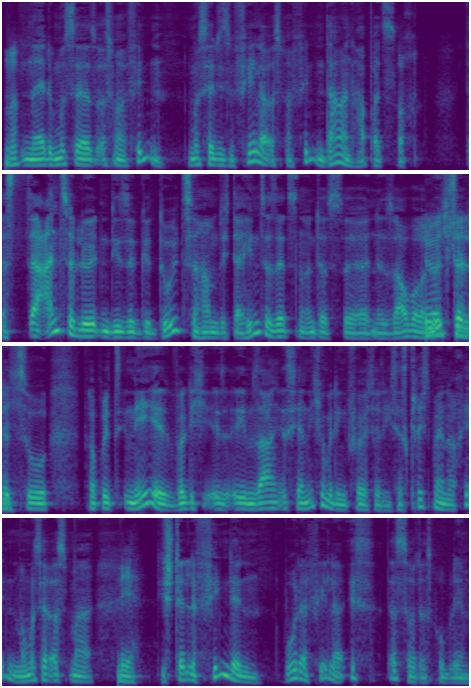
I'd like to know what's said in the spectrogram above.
Ne? Nee, du musst ja das erstmal finden. Du musst ja diesen Fehler erstmal finden. Daran hapert es doch. Das da anzulöten, diese Geduld zu haben, sich da hinzusetzen und das äh, eine saubere Lötstelle zu fabrizieren. Nee, wollte ich eben sagen, ist ja nicht unbedingt fürchterlich. Das kriegt man ja noch hin. Man muss ja erstmal nee. die Stelle finden, wo der Fehler ist. Das ist doch das Problem.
